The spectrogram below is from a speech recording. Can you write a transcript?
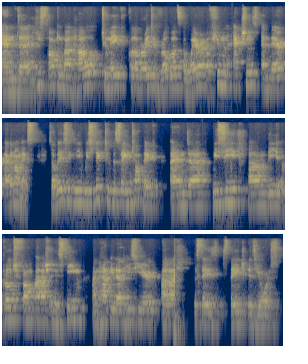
and uh, he's talking about how to make collaborative robots aware of human actions and their ergonomics. So basically, we stick to the same topic and uh, we see um, the approach from Arash and his team. I'm happy that he's here. Arash, the stage, stage is yours.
